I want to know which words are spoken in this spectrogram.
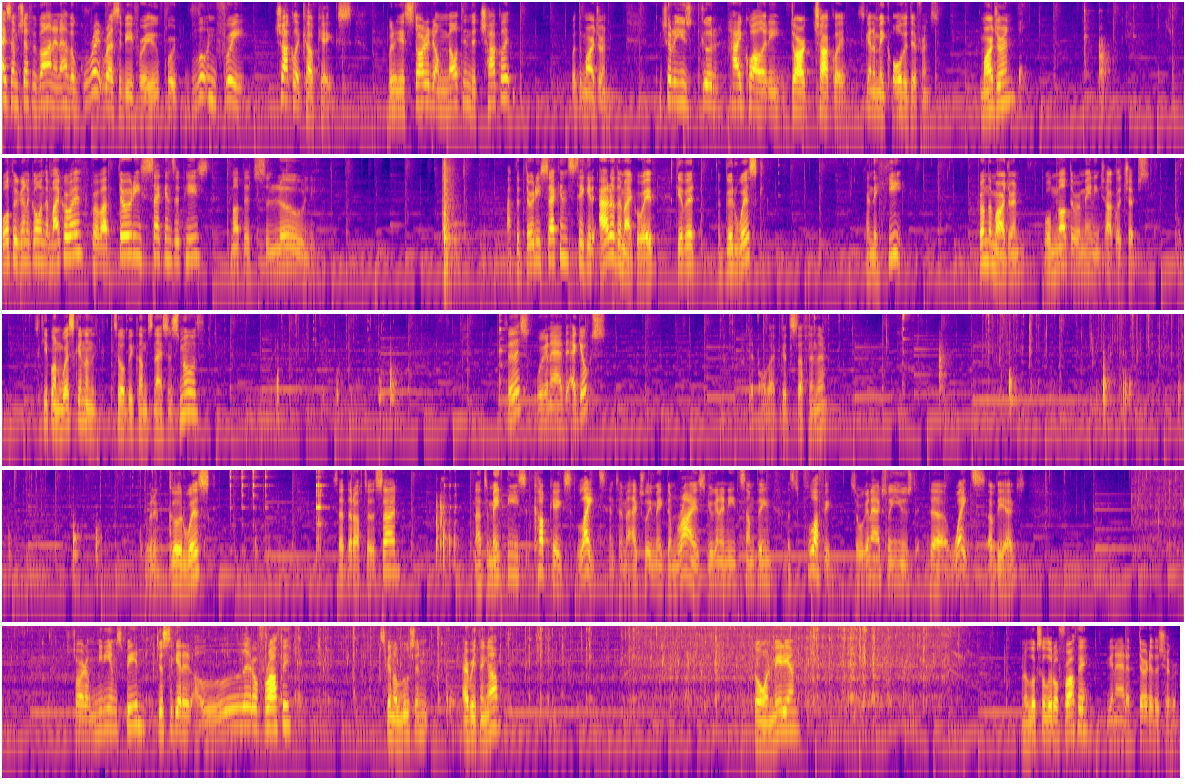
guys, I'm Chef Ivan and I have a great recipe for you for gluten-free chocolate cupcakes. We're gonna get started on melting the chocolate with the margarine. Make sure to use good, high quality, dark chocolate. It's gonna make all the difference. Margarine. Both are gonna go in the microwave for about 30 seconds apiece, melted slowly. After 30 seconds, take it out of the microwave, give it a good whisk, and the heat from the margarine will melt the remaining chocolate chips. Just keep on whisking until it becomes nice and smooth. To this, we're gonna add the egg yolks. Get all that good stuff in there. Give it a good whisk. Set that off to the side. Now to make these cupcakes light and to actually make them rise, you're gonna need something that's fluffy. So we're gonna actually use the whites of the eggs. Start at medium speed just to get it a little frothy. It's gonna loosen everything up. Go on medium. When it looks a little frothy, you're gonna add a third of the sugar.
